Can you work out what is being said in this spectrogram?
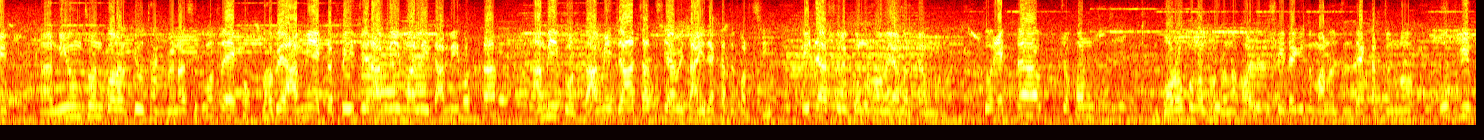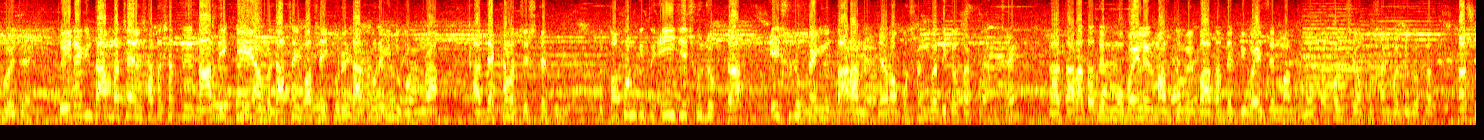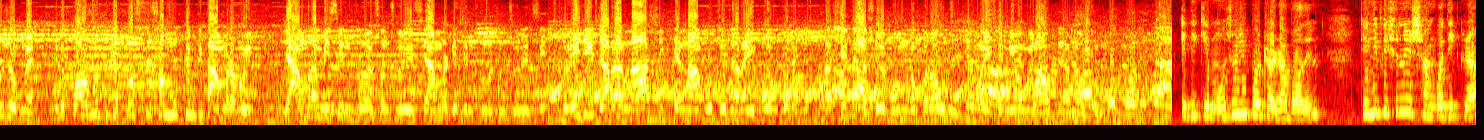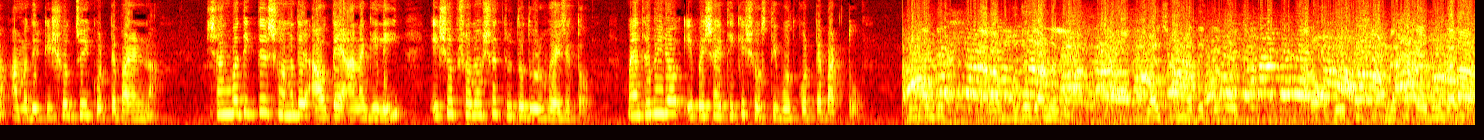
নিয়ন্ত্রণ করার কেউ থাকবে না, শুধুমাত্র এককভাবে আমি একটা পেজের, আমি মালিক, আমি হত্যা আমি কর্তা, আমি যা চাচ্ছি আমি তাই দেখাতে পারছি। এটা আসলে কোনোভাবে আমার কাম্য নয়। তো একটা যখন বড় কোনো ঘটনা হয়, তো সেটা কিন্তু মানুষজন দেখার জন্য উদ্গ্রীব হয়ে যায়। তো এটা কিন্তু আমরা চাইলে সাথে সাথে না দেখিয়ে আমরা যাচাই বাছাই করে তারপরে কিন্তু ঘটনা দেখানোর চেষ্টা করি। তো তখন কিন্তু এই যে সুযোগটা, এই সুযোগটা কিন্তু তারা নেয়, যারা অপসাংবাদিকতা করতে চায় তারা তাদের মোবাইলের মাধ্যমে বা তাদের ডিভাইসের মাধ্যমে তখন সে অপসাংবাদিকতার সুযোগ নেয়। কিন্তু পরবর্তীতে প্রশ্নের সম্মুখীন কিন্তু আমরা হই যে আমরা মিস ইনফরমেশন ছড়িয়েছি, আমরা ডিসইনফরমেশন ছড়িয়েছি। তো এই যে যারা না শিখে, না বুঝে যারা এইগুলো করে সেটা আসলে বন্ধ করা উচিত এবং একটি নিয়মের আওতায় আনা উচিত। এদিকে মজুর রিপোর্টাররা বলেন, টেলিভিশনের সাংবাদিকরা আমাদেরকে সহ্যই করতে পারেন না। সাংবাদিকদের সনদের আওতায় আনা গেলেই এসব সমস্যা দ্রুত দূর হয়ে যেত। মেধাবীরাও এ পেশায় থেকে স্বস্তি বোধ করতে পারত। যারা মজু জার্নালিস্ট, যারা মোবাইল সাংবাদিকরা রয়েছে, তারা অবশ্যই সামনে থাকে এবং যারা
